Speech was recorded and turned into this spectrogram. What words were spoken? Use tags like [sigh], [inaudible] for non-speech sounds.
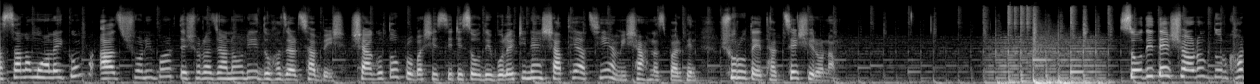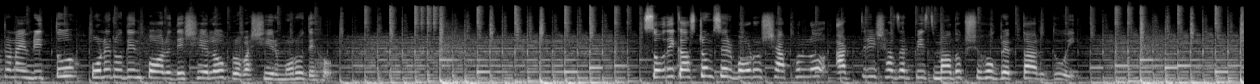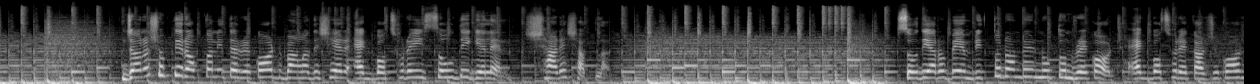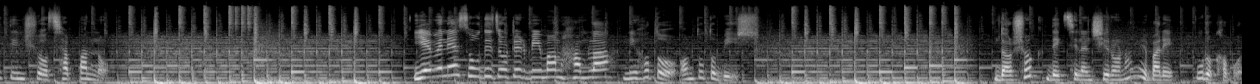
আসসালামু আলাইকুম। আজ শনিবার, তেসরা জানুয়ারি দুহাজার ছাব্বিশ। স্বাগত প্রবাসী সিটি সৌদি বুলেটিনে সাথে আছি আমি শাহনাজ পারভিন। শুরুতেই থাকছে শিরোনাম। সৌদিতে সড়ক দুর্ঘটনায় মৃত্যু, পনেরো দিন পর দেশে এলো প্রবাসীর মরদেহ। সৌদি কাস্টমসের বড় সাফল্য, আটত্রিশ হাজার পিস মাদকসহ গ্রেপ্তার দুই। জনশক্তি রপ্তানিতে রেকর্ড বাংলাদেশের এক বছরেই সৌদি গেলেন সাড়ে সাত লাখ। সৌদি আরবে মৃত্যুদণ্ডের নতুন রেকর্ড, এক বছরে কার্যকর তিনশো ছাপ্পান্ন। ইয়েমেনে সৌদি জোটের বিমান হামলা, নিহত অন্তত বিশ। দর্শক, দেখছিলেন শিরোনাম, এবারে পুরো খবর।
